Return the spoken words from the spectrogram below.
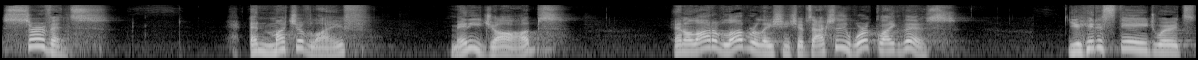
servants. And much of life, many jobs, and a lot of love relationships actually work like this. You hit a stage where it's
